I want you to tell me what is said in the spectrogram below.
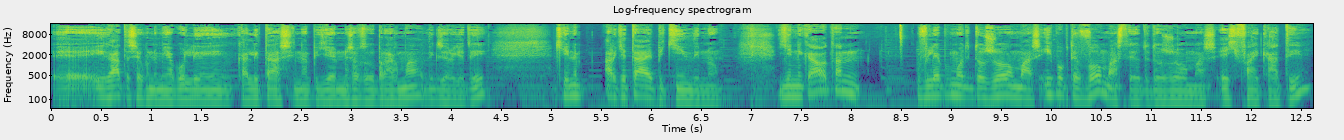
Ε, οι γάτες έχουν μια πολύ καλή τάση να πηγαίνουν σε αυτό το πράγμα, δεν ξέρω γιατί. Και είναι αρκετά επικίνδυνο. Γενικά, όταν βλέπουμε ότι το ζώο μας υποπτευόμαστε ότι το ζώο μας έχει φάει κάτι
